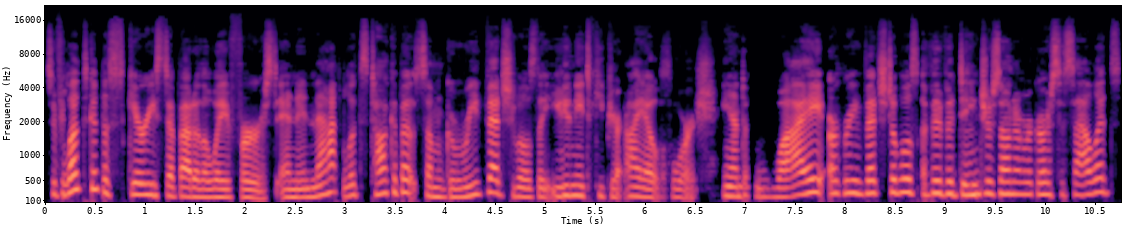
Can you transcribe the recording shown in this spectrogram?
So let's get the scary stuff out of the way first. And in that, let's talk about some green vegetables that you need to keep your eye out for. And why are green vegetables a bit of a danger zone in regards to salads?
